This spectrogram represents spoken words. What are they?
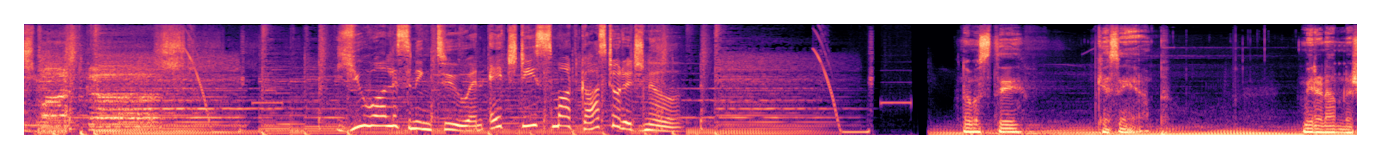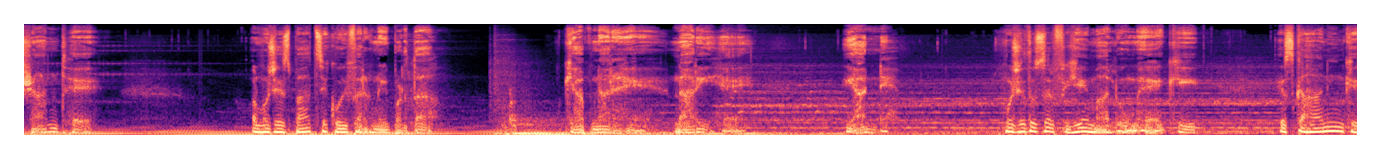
Smartcast. You are listening to an HD Smartcast original. नमस्ते कैसे हैं आप मेरा नाम निशांत है और मुझे इस बात से कोई फ़र्क नहीं पड़ता कि आप नर हैं नारी हैं या अन्य मुझे तो सिर्फ़ ये मालूम है कि इस कहानी के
